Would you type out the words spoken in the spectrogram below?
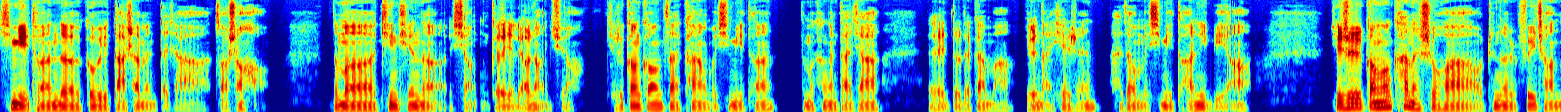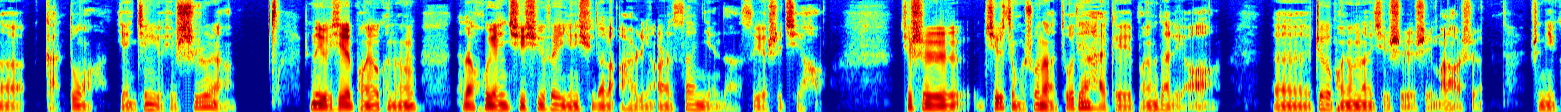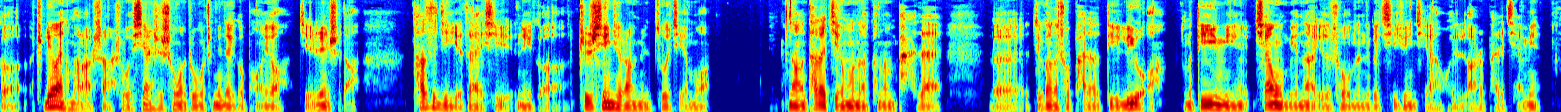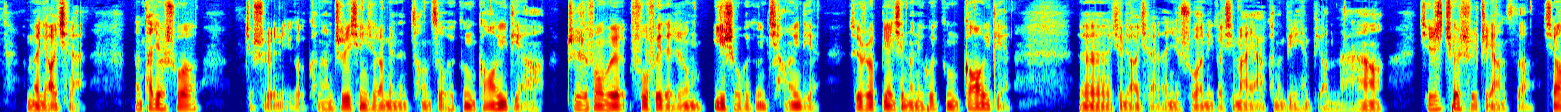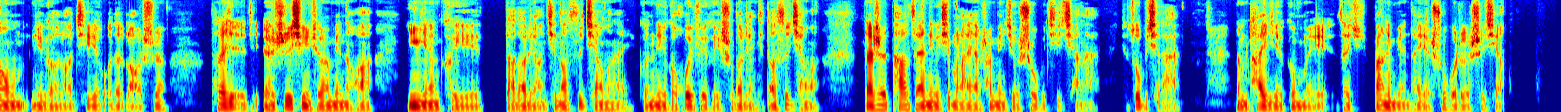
新米团的各位大山们，大家早上好。那么今天呢，想跟大家聊两句啊。其实刚刚在看我新米团，那么看看大家，呃，都在干嘛？有哪些人还在我们新米团里边啊？其实刚刚看的时候啊，我真的是非常的感动啊，眼睛有些湿润啊。真的有些朋友可能他的会员期续费已经续到了二零二三年的四月十七号。就是其实怎么说呢？昨天还给朋友在聊。呃，这个朋友呢，其实是马老师，是那个是另外一个马老师啊，是我现实生活中我身边的一个朋友认识的，他自己也在去那个知识星球上面做节目，那么他的节目呢，可能排在呃最高的时候排到第六啊，那么第一名前五名呢，有的时候我们那个齐俊杰会老是排在前面，我们聊起来，那他就说，就是那个可能知识星球上面的层次会更高一点啊，知识付费付费的这种意识会更强一点，所以说变现能力会更高一点。呃，就聊起来，他就说那个喜马拉雅可能变现比较难啊。其实确实这样子的，像那个老齐，我的老师，他在呃知识兴趣上面的话，一年可以达到两千到四千万，跟那个会费可以收到两千到四千万，但是他在那个喜马拉雅上面就收不起钱来，就做不起来。那么他也跟我们在班里面他也说过这个事情。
